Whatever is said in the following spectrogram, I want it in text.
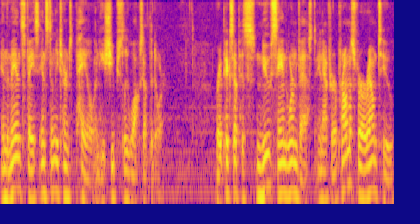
and the man's face instantly turns pale and he sheepishly walks out the door. Ray picks up his new sandworm vest and, after a promise for a round two,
